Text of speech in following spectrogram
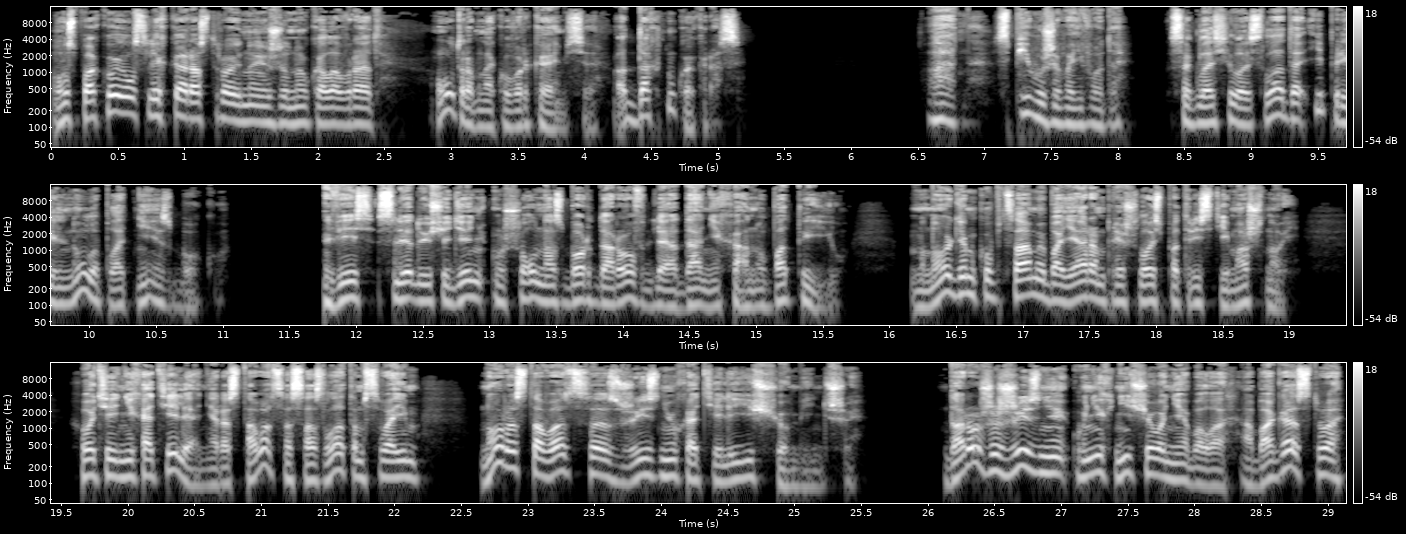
Успокоил слегка расстроенную жену Калаврат. «Утром накувыркаемся. Отдохну как раз». «Ладно, спи уже, воевода», — согласилась Лада и прильнула плотнее сбоку. Весь следующий день ушел на сбор даров для дани хану Батыю. Многим купцам и боярам пришлось потрясти мошной. Хоть и не хотели они расставаться со златом своим, но расставаться с жизнью хотели еще меньше. Дороже жизни у них ничего не было, а богатство...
